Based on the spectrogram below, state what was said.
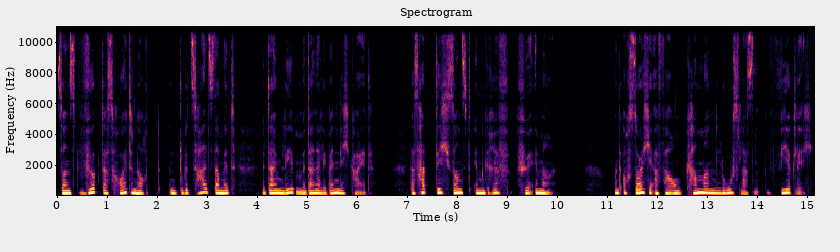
Sonst wirkt das heute noch du bezahlst damit mit deinem Leben, mit deiner Lebendigkeit. Das hat dich sonst im Griff für immer. Und auch solche Erfahrungen kann man loslassen, wirklich.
